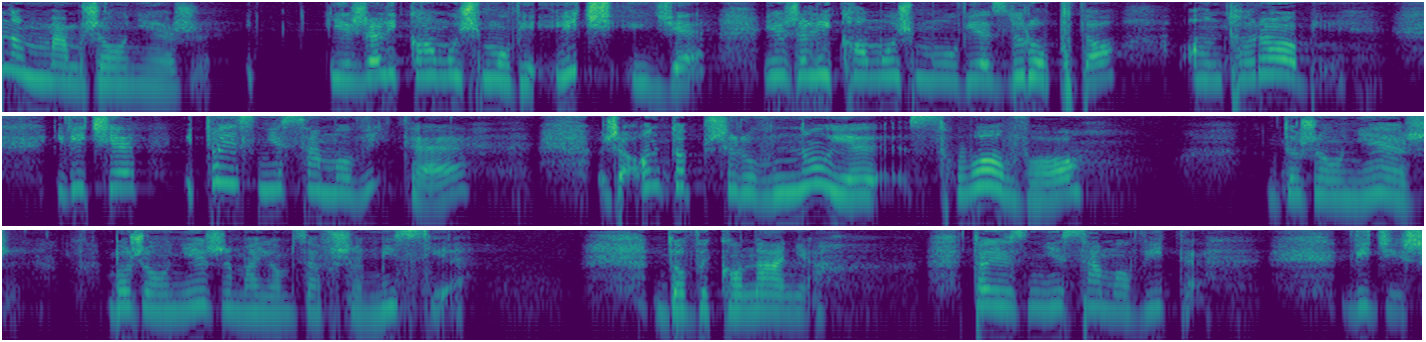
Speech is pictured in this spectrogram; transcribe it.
mną mam żołnierzy. Jeżeli komuś mówię idź, idzie. Jeżeli komuś mówię zrób to, on to robi. I wiecie, i to jest niesamowite, że on to przyrównuje słowo do żołnierzy, bo żołnierze mają zawsze misję do wykonania. To jest niesamowite. Widzisz,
